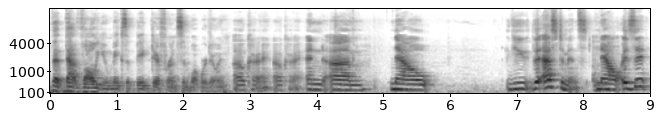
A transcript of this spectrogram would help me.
that that volume makes a big difference in what we're doing. Okay. Okay. And um, now you the estimates now is it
